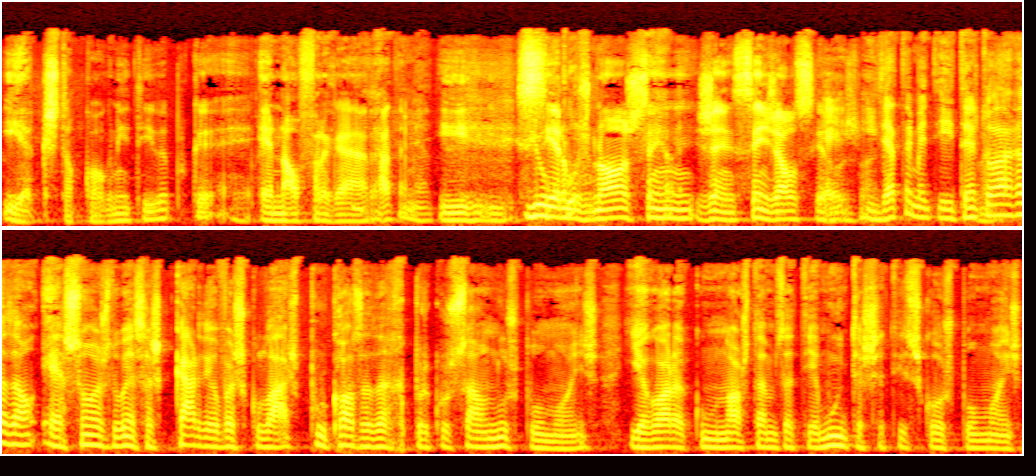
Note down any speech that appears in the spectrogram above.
E a questão cognitiva, porque é, é naufragar exatamente. e, e, e sermos o... nós sem, sem já o sermos. É, exatamente, e tens toda a razão. É, são as doenças cardiovasculares por causa da repercussão nos pulmões, e agora, como nós estamos a ter muitas chatices com os pulmões,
